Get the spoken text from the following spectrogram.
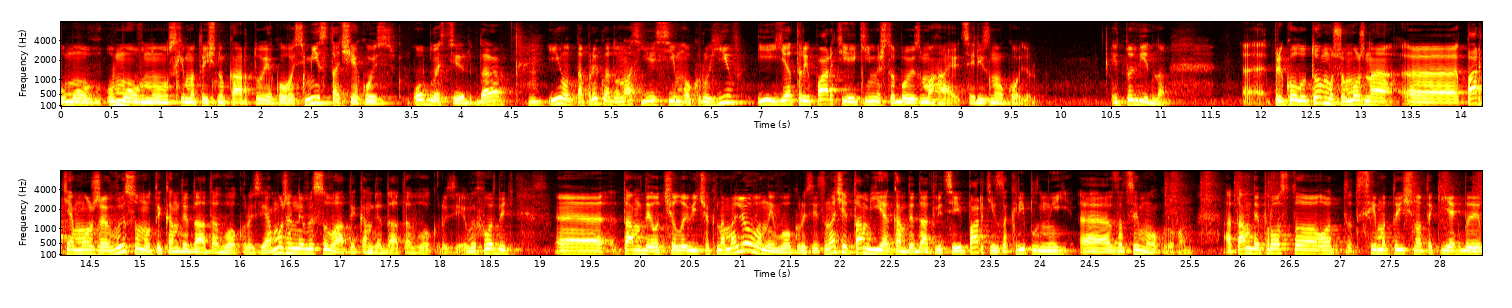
умов, умовну схематичну карту якогось міста чи якоїсь області. Да? І, от, наприклад, у нас є сім округів, і є три партії, які між собою змагаються різного кольору. Відповідно, е, прикол у тому, що можна е, партія може висунути кандидата в окрузі, а може не висувати кандидата в окрузі. Виходить, е, там, де от чоловічок намальований в окрузі, це значить там є кандидат від цієї партії, закріплений е, за цим округом. А там, де просто от схематично такий якби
